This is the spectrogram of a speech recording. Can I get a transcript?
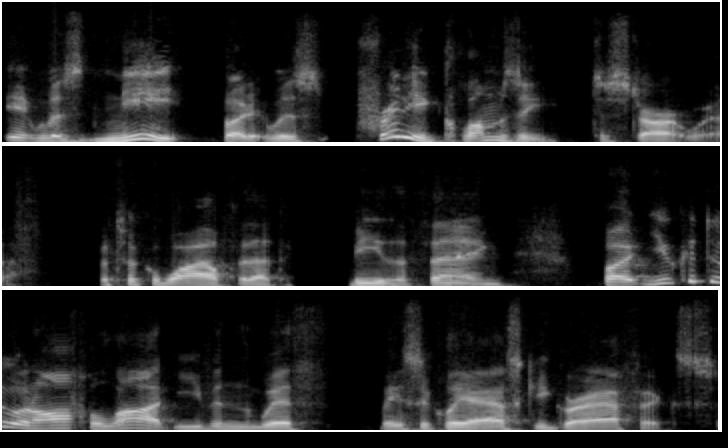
it was neat, but it was pretty clumsy to start with. It took a while for that to be the thing, but you could do an awful lot even with basically ASCII graphics.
